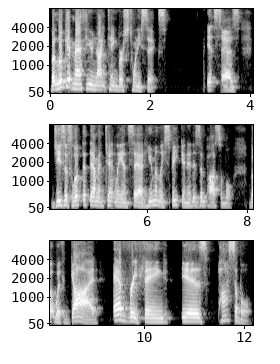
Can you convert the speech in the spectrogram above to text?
But look at Matthew 19, verse 26. It says, Jesus looked at them intently and said, Humanly speaking, it is impossible, but with God, everything is possible.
